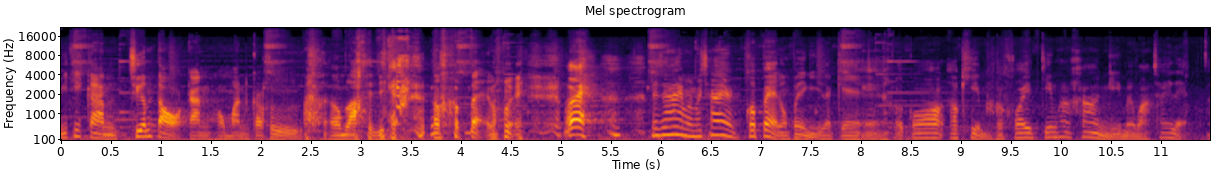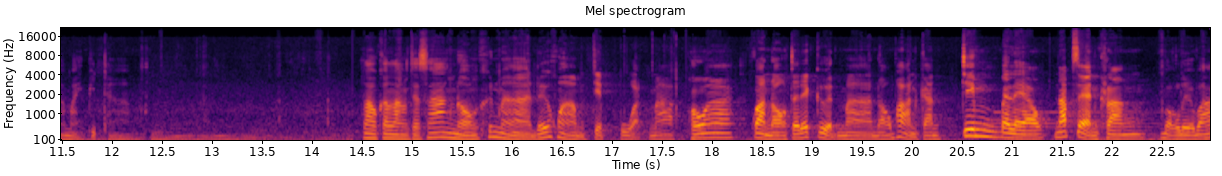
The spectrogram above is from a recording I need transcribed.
วิธีการเชื่อมต่อกันของมันก็คือเอาลายแยะแล้วก็แปะลงไปเฮ้ย ไม่ใช่ มันไม่ใช่ ก็แปะลงไปอย่างนี้แหละแก แล้วก็เอาเข็มค่อยๆจิ้มข้างๆอย่างนี้ไหมวะ ใช่แหละเอาใหม่ผิดทาง เรากำลังจะสร้างน้องขึ้นมาด้วยความเจ็บปวดมาก เพราะว่ากว่าน้องจะได้เกิดมาน้องผ่านการจิ้มไปแล้ว นับแสนครั้งบอกเลยว่า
